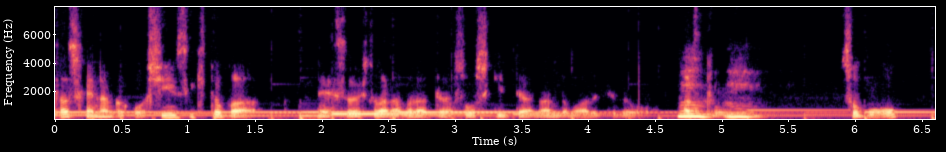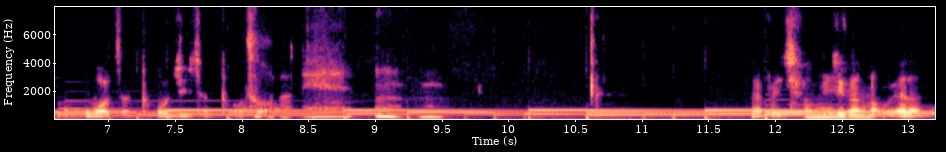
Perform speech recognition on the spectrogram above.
確かになんかこう親戚とか、ね、そういう人が亡くなったら葬式っては何度もあるけど、うんあと祖母？おばあちゃんとかおじいちゃんとかさ。そうだね。うんやっぱ一番身近なのは親だもんね。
